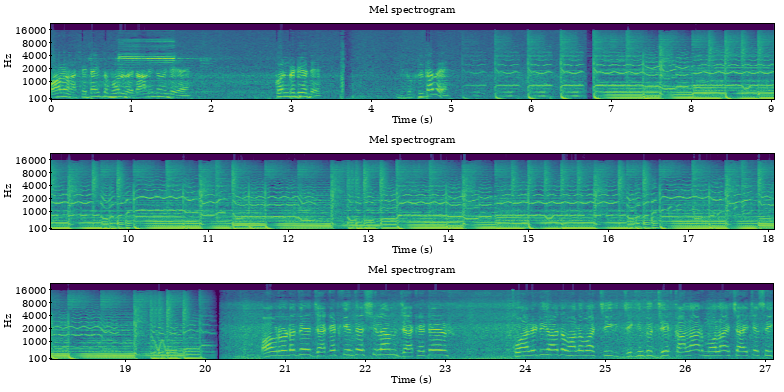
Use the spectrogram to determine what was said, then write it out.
বলো না সেটাই তো বলবে তাহলেই তো মিটে যায়। কোন ভিডিওতে খুলতে হবে? অফ রোডেতে জ্যাকেট কিনতে এসেছিলাম। জ্যাকেটের কোয়ালিটি হয়তো ভালো পাচ্ছি, যে কিন্তু যে কালার মলায় চাইছে সেই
